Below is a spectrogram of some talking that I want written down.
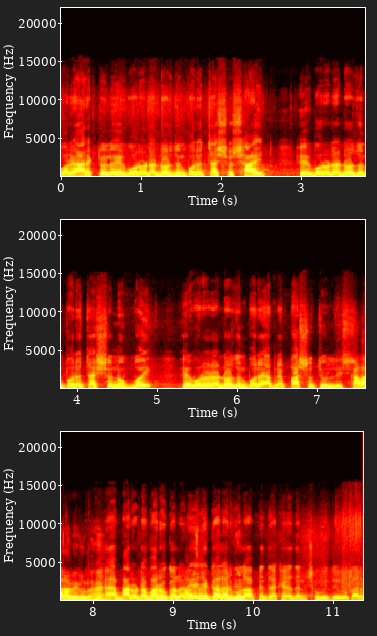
পরে আরেকটা হলো এর বড়টা ডর্জন পরে চারশো ষাট এর বড়টা ডর্জন পরে চারশো নব্বই। এর বড়টা ডর্জন পরে আপনি পাঁচশো চল্লিশ। কালার হবে এগুলো হ্যাঁ? হ্যাঁ বারোটা বারো কালার এই আচ্ছা, যে এটা কালারগুলো আপনি দেখা দেন ছবিতে কার।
